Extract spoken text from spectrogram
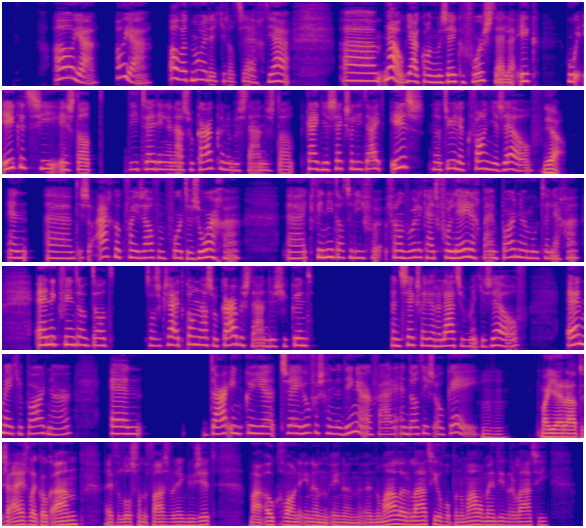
Oh ja, oh ja. Oh, wat mooi dat je dat zegt. Ja. Um, nou, ja, kan ik me zeker voorstellen. Ik, hoe ik het zie, is dat die twee dingen naast elkaar kunnen bestaan. Dus dat, kijk, je seksualiteit is natuurlijk van jezelf. Ja. En uh, het is eigenlijk ook van jezelf om voor te zorgen. Uh, ik vind niet dat we die ver verantwoordelijkheid volledig bij een partner moeten leggen. En ik vind ook dat, zoals ik zei, het kan naast elkaar bestaan. Dus je kunt een seksuele relatie hebben met jezelf en met je partner. En daarin kun je twee heel verschillende dingen ervaren en dat is oké. Okay. -hmm. Maar jij raadt dus eigenlijk ook aan, even los van de fase waarin ik nu zit, maar ook gewoon in een, in een, een normale relatie of op een normaal moment in een relatie,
